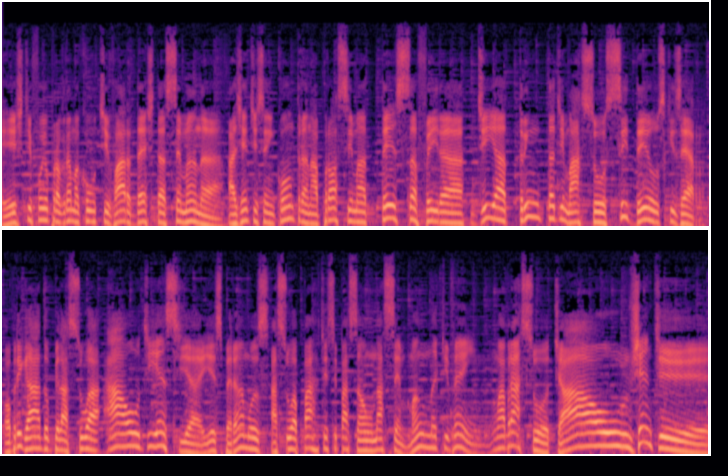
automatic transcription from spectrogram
Este foi o programa Cultivar desta semana. A gente se encontra na próxima terça-feira, dia 30 de março, se Deus quiser. Obrigado pela sua audiência e esperamos a sua participação na semana que vem. Um abraço, tchau, gente!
